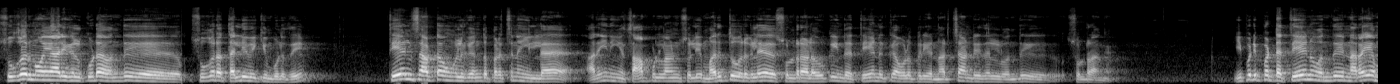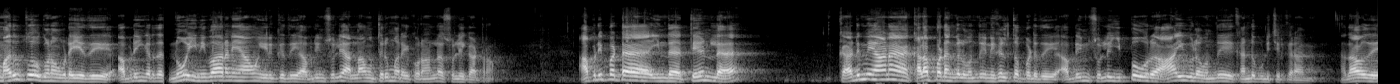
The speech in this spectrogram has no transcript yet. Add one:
சுகர் நோயாளிகள் கூட வந்து சுகரை தள்ளி வைக்கும் பொழுது தேன் சாப்பிட்டா உங்களுக்கு எந்த பிரச்சனையும் இல்லை அதையும் நீங்கள் சாப்பிட்லான்னு சொல்லி மருத்துவர்களே சொல்கிற அளவுக்கு இந்த தேனுக்கு அவ்வளோ பெரிய நற்சான்றிதழ் வந்து சொல்கிறாங்க இப்படிப்பட்ட தேன் வந்து நிறைய மருத்துவ குணம் உடையது அப்படிங்கிறத நோய் நிவாரணையாகவும் இருக்குது அப்படின்னு சொல்லி அல்லாவும் திருமறை குரானில் சொல்லி காட்டுறான். அப்படிப்பட்ட இந்த தேனில் கடுமையான கலப்படங்கள் வந்து நிகழ்த்தப்படுது அப்படின்னு சொல்லி இப்போ ஒரு ஆய்வில் வந்து கண்டுபிடிச்சிருக்கிறாங்க. அதாவது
